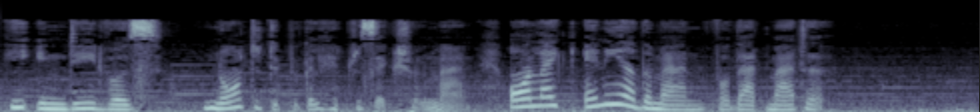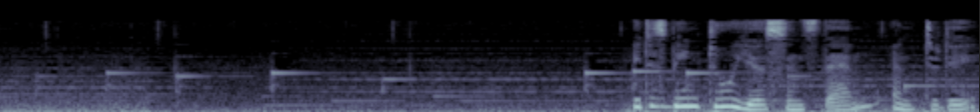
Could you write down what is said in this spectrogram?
he indeed was not a typical heterosexual man, or like any other man for that matter. It has been two years since then, and today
